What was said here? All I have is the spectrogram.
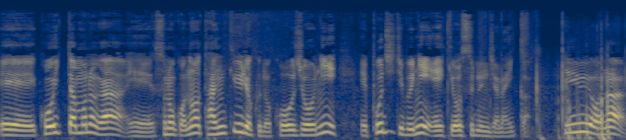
えー、こういったものが、えー、その子の探求力の向上に、えポジティブに影響するんじゃないかっていうような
